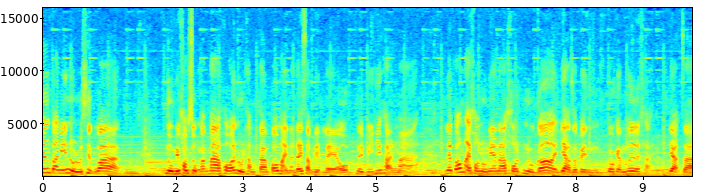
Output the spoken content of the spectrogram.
ซึ่งตอนนี้หนูรู้สึกว่าหนูมีความสุขมากๆ เพราะว่าหนูทำตามเป้าหมายนั้นได้สำเร็จแล้วในปีที่ผ่านมา และเป้าหมายของหนูในอนาคตหนูก็อยากจะเป็นโปรแกรมเมอร์ค่ะ อยากจะ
